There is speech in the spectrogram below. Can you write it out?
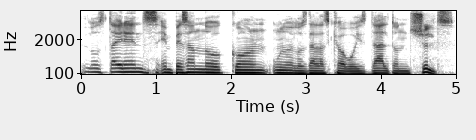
Los Titans, empezando con uno de los Dallas Cowboys, Dalton Schultz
